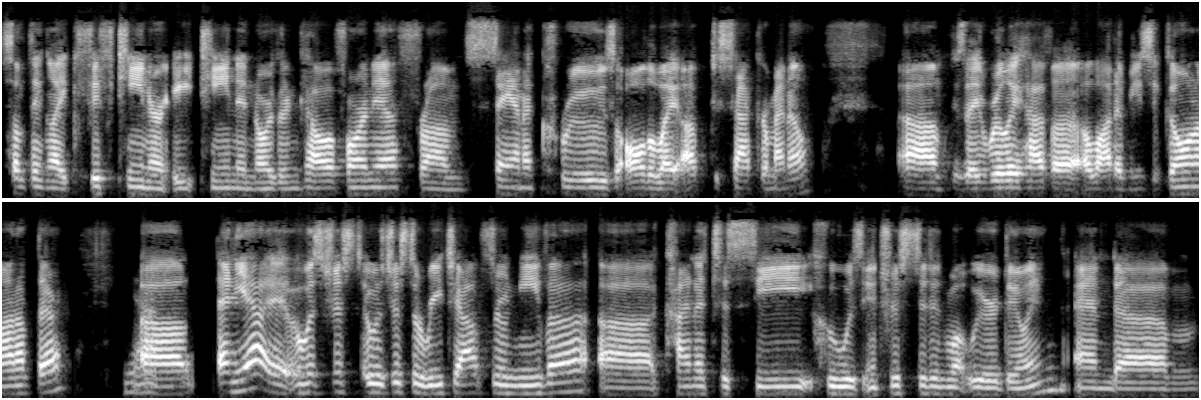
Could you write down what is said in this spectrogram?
something like 15 or 18 in Northern California from Santa Cruz all the way up to Sacramento. because um, they really have a, a, lot of music going on up there. Yeah. Um, and yeah, it was just it was just a reach out through NIVA, uh, kind of to see who was interested in what we were doing, and um,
